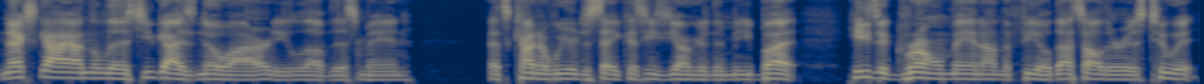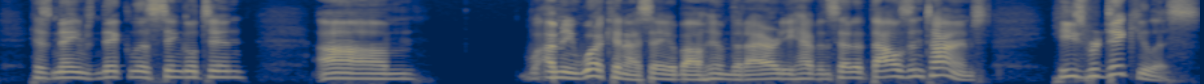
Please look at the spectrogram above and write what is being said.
Next guy on the list. You guys know I already love this man. That's kind of weird to say because he's younger than me, but he's a grown man on the field. That's all there is to it. His name's Nicholas Singleton. Um, I mean, what can I say about him that I already haven't said a thousand times? He's ridiculous.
